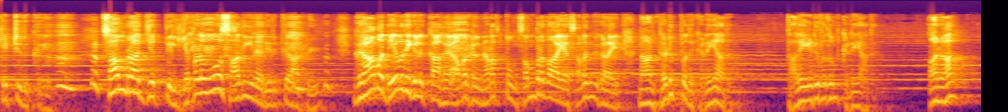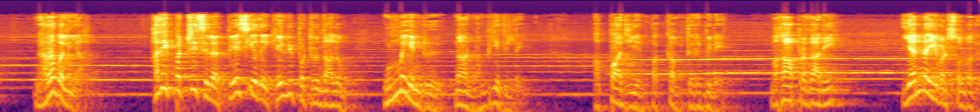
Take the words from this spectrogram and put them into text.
கேட்டிருக்கிறேன். சாம்ராஜ்யத்தில் எவ்வளவோ சாதியினர் இருக்கிறார்கள். கிராம தேவதைகளுக்காக அவர்கள் நடத்தும் சம்பிரதாய சடங்குகளை நான் தடுப்பது கிடையாது. தலையிடுவதும் கிடையாது. ஆனால் நரபலியா? அதை பற்றி சிலர் பேசியதை கேள்விப்பட்டிருந்தாலும் உண்மை என்று நான் நம்பியதில்லை. அப்பாஜியின் பக்கம் திரும்பினேன். மகா பிரதானி என்ன இவள் சொல்வது?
